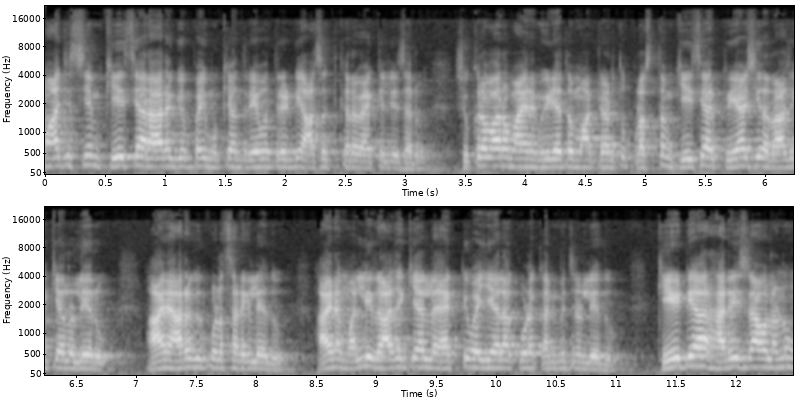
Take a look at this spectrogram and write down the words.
మాజీ సీఎం కేసీఆర్ ఆరోగ్యంపై ముఖ్యమంత్రి రేవంత్ రెడ్డి ఆసక్తికర వ్యాఖ్యలు చేశారు. శుక్రవారం ఆయన మీడియాతో మాట్లాడుతూ ప్రస్తుతం కేసీఆర్ క్రియాశీల రాజకీయాల్లో లేరు. ఆయన ఆరోగ్యం కూడా సరిగలేదు. ఆయన మళ్ళీ రాజకీయాల్లో యాక్టివ్ అయ్యేలా కూడా కనిపించడం లేదు. కేటీఆర్ హరీష్ రావులను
